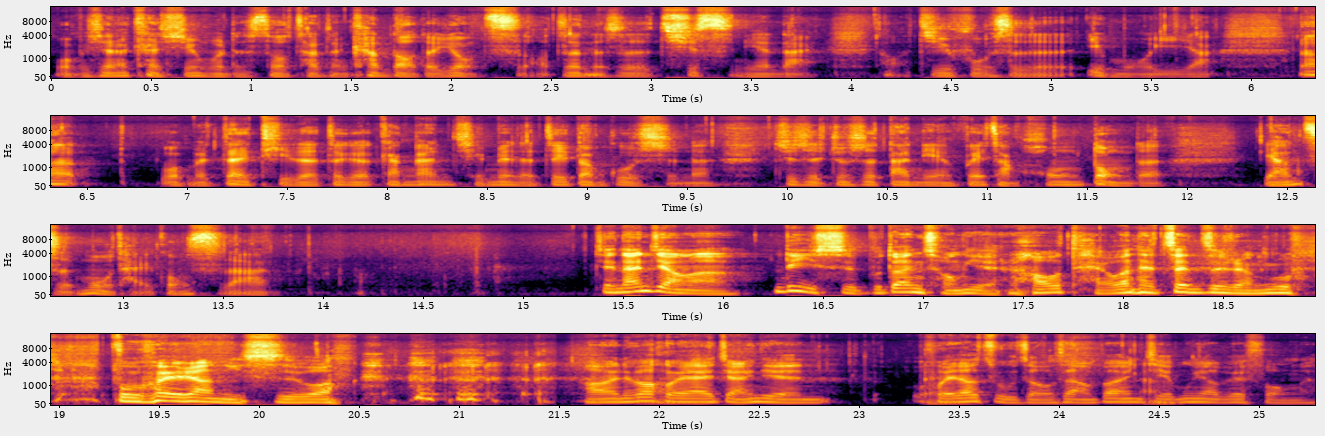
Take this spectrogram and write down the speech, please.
我们现在看新闻的时候常常看到的用词啊，真的是七十年来啊，几乎是一模一样。那我们在提的这个刚刚前面的这段故事呢，其实就是当年非常轰动的。扬子木台公司案，简单讲啊，历史不断重演，然后台湾的政治人物 不会让你失望。好，你不要回来讲一点，回到主轴上，不然节目要被封了。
